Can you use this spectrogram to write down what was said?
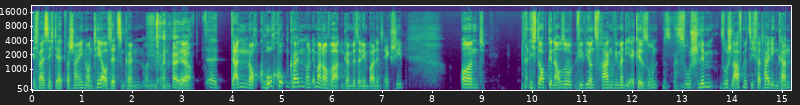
ich weiß nicht, der hätte wahrscheinlich noch einen Tee aufsetzen können und, und ja. äh, äh, dann noch hochgucken können und immer noch warten können, bis er den Ball ins Eck schiebt. Und ich glaube, genauso wie wir uns fragen, wie man die Ecke so, so schlimm, so schlafmützig verteidigen kann,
